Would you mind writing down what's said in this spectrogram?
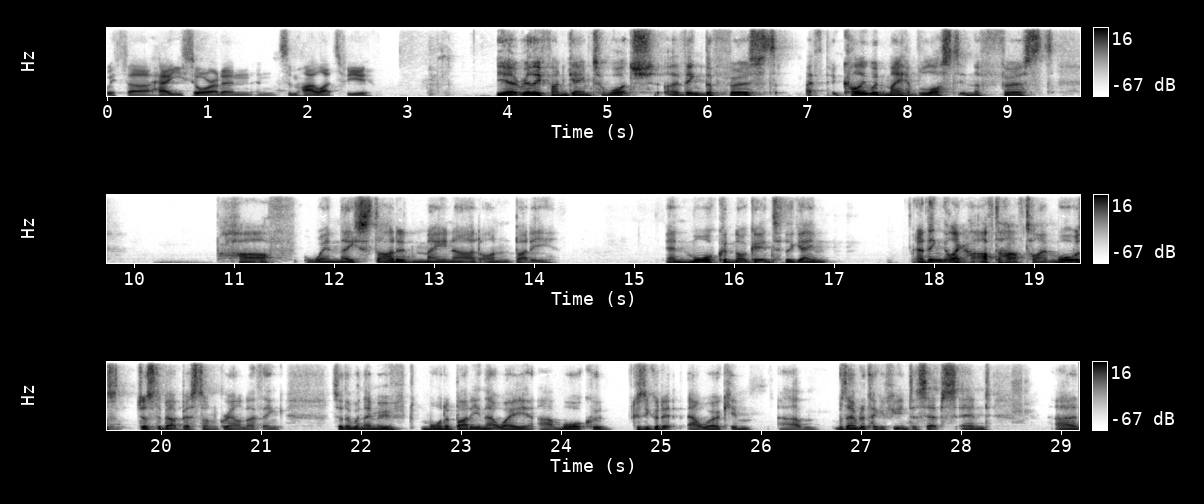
with uh, how you saw it and, and some highlights for you? Yeah, really fun game to watch. I think the first Collingwood may have lost in the first half when they started Maynard on Buddy, and Moore could not get into the game. I think like after half time, Moore was just about best on ground. I think so that when they moved Moore to Buddy, in that way, uh, Moore could because he could outwork him, um, was able to take a few intercepts and uh,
